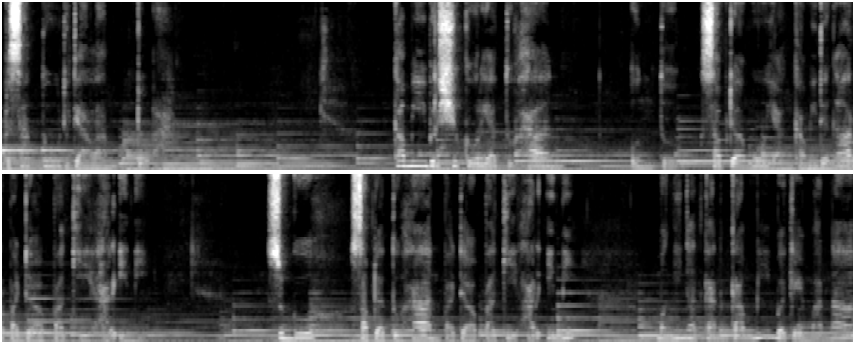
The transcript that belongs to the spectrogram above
bersatu di dalam doa. Kami bersyukur ya Tuhan untuk sabdamu yang kami dengar pada pagi hari ini. Sungguh sabda Tuhan pada pagi hari ini mengingatkan kami bagaimana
